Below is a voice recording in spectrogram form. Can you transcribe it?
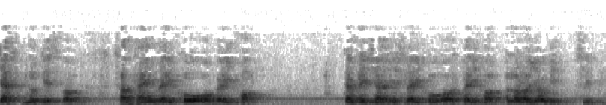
just notice about sometimes very cold or very hot temperature is very cold or very hot a lot of yogi sleepy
